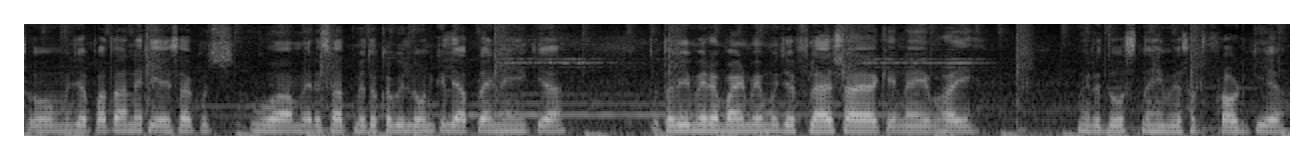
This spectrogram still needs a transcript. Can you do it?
तो मुझे पता नहीं कि ऐसा कुछ हुआ। मेरे साथ में तो कभी लोन के लिए अप्लाई नहीं किया। तो तभी मेरे माइंड में मुझे फ्लैश आया कि नहीं भाई, मेरे दोस्त ने ही मेरे साथ फ्रॉड किया।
